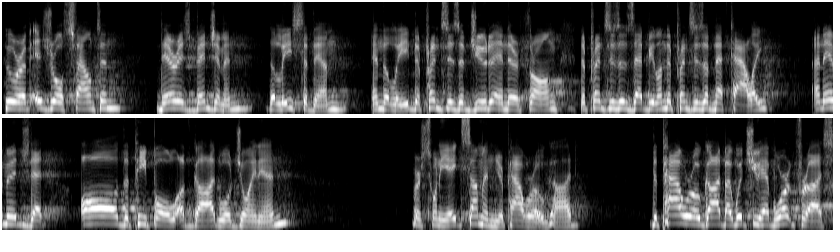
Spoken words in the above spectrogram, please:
who are of Israel's fountain. There is Benjamin, the least of them, in the lead, the princes of Judah in their throng, the princes of Zebulun, the princes of Naphtali, an image that all the people of God will join in. Verse 28 Summon your power, O God. The power, O God, by which you have worked for us.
